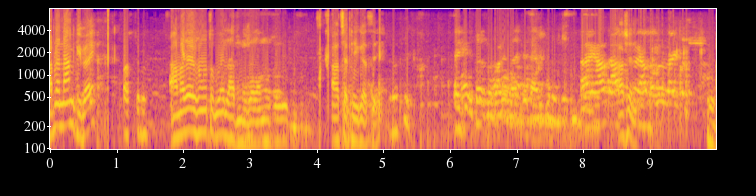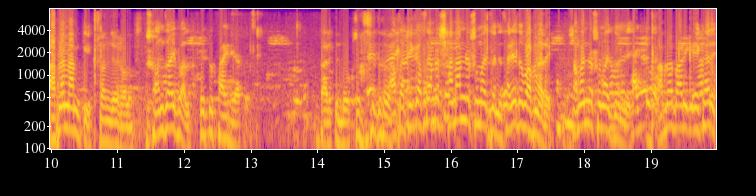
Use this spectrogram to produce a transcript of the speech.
আপনার নাম কি ভাই? আমাদের সমস্ত লাভ নেই ভাই আমরা আচ্ছা ঠিক আছে। আসেন। আপনার নাম কি? সঞ্জয় পাল। সঞ্জয় পাল। একটু সাইডে আছে বাড়িতে লোক চলছে তো। আচ্ছা ঠিক আছে আমরা সামান্য সময়ের জন্য ছাড়িয়ে দেবো আপনারে সামান্য সময়ের জন্য। আপনার বাড়ি এখানে?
